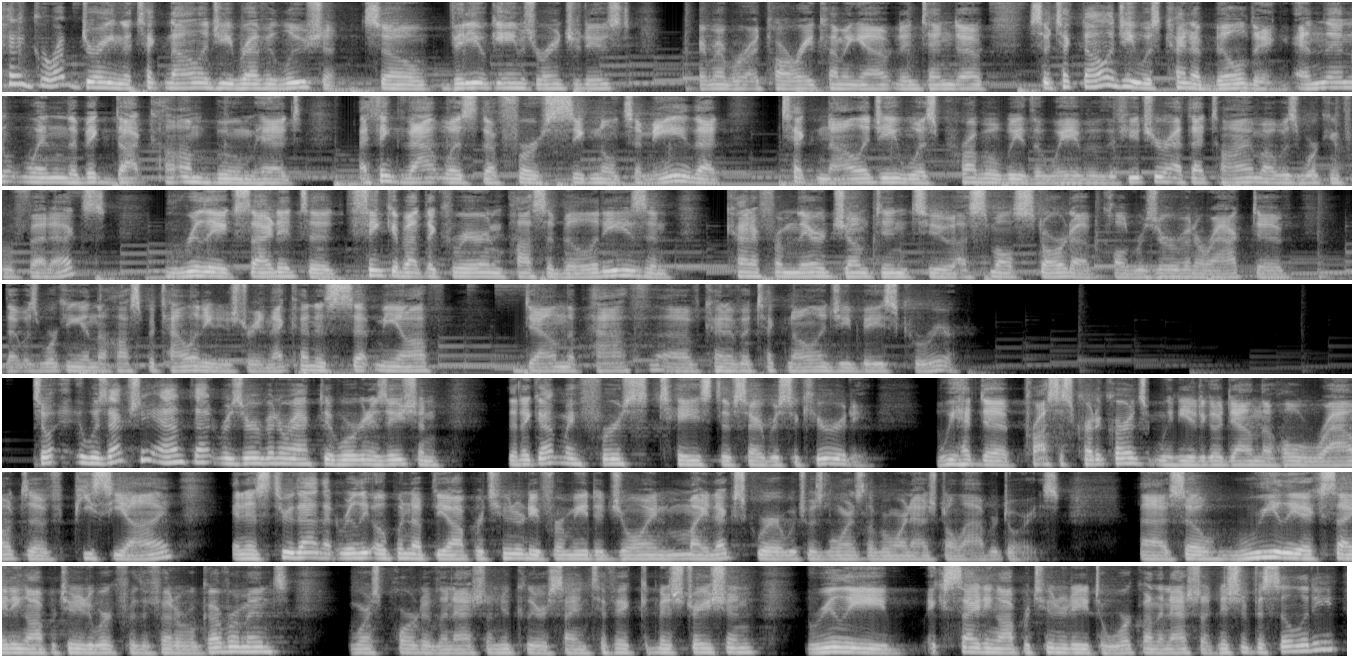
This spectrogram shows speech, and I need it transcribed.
Kind of grew up during the technology revolution. So video games were introduced. I remember Atari coming out, Nintendo. So technology was kind of building. And then when the big dot com boom hit, I think that was the first signal to me that technology was probably the wave of the future. At that time, I was working for FedEx, really excited to think about the career and possibilities. And kind of from there jumped into a small startup called Reserve Interactive that was working in the hospitality industry. And that kind of set me off down the path of kind of a technology based career. So it was actually at that Reserve Interactive organization that I got my first taste of cybersecurity. We had to process credit cards. We needed to go down the whole route of PCI. And it's through that that really opened up the opportunity for me to join my next career, which was Lawrence Livermore National Laboratories. Uh, so really exciting opportunity to work for the federal government, as part of the National Nuclear Scientific Administration. Really exciting opportunity to work on the National Ignition Facility.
